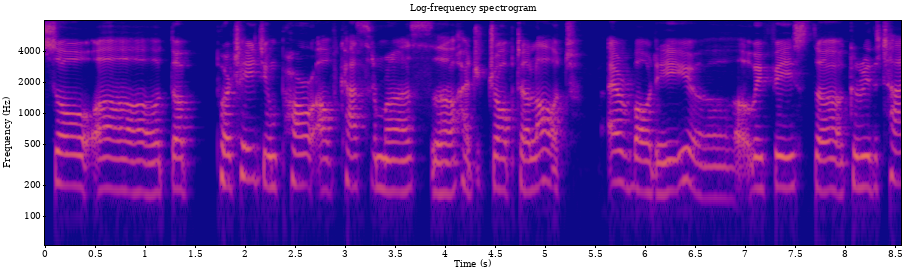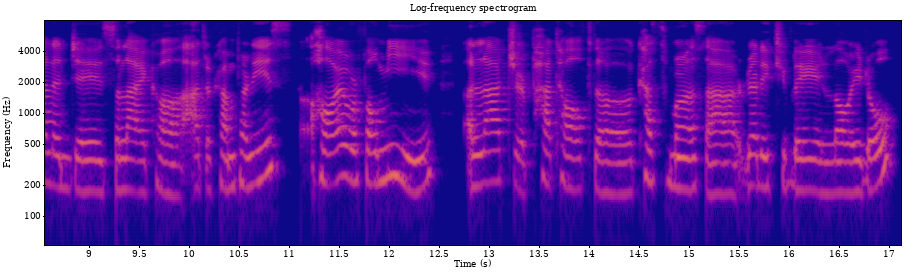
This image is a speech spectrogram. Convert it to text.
So uh, the purchasing power of customers uh, had dropped a lot. Everybody, uh, we faced uh, great challenges like uh, other companies. However, for me, a large part of the customers are relatively loyal.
